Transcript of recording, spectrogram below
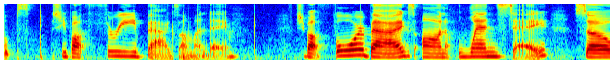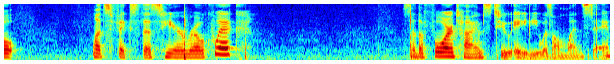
oops, she bought three bags on Monday. She bought four bags on Wednesday. So let's fix this here real quick. So the 4 times 280 was on Wednesday.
